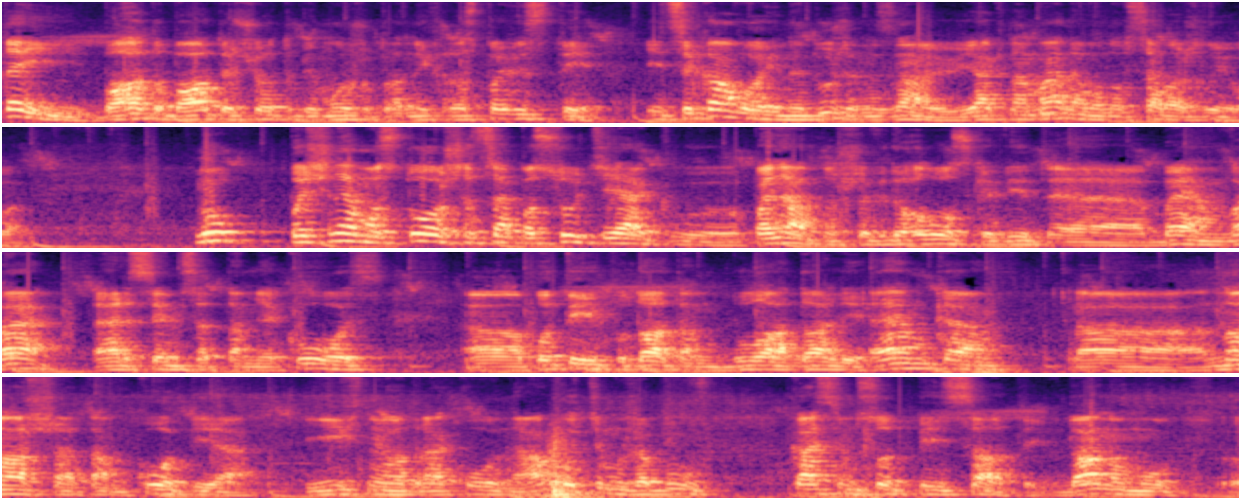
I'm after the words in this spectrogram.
та і багато-багато чого тобі можу про них розповісти. І цікаво, і не дуже, не знаю. Як на мене, воно все важливо. Ну, почнемо з того, що це по суті як е, понятно, що відголоски від е, BMW R70 там якогось. Е, по типу, да, там була далі МК, е, наша там копія їхнього дракона, а потім вже був К-750. В даному е,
